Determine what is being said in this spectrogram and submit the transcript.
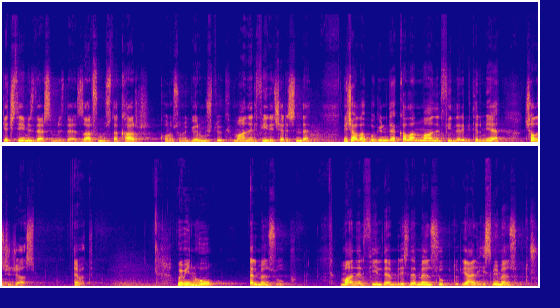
Geçtiğimiz dersimizde zarf-ı müstakar konusunu görmüştük manel fiil içerisinde. İnşallah bugün de kalan manel fiilleri bitirmeye çalışacağız. Evet. Ve minhu el mensub. Manel fiilden birisi de mensuptur. Yani ismi mensuptur.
